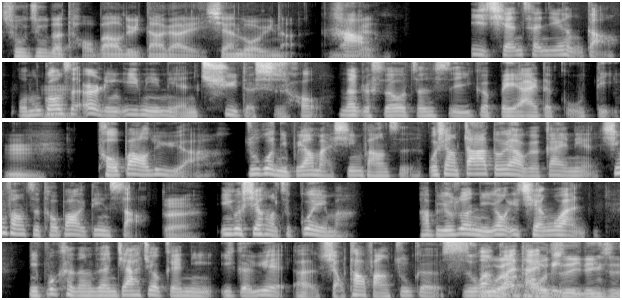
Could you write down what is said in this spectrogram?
出租的投报率大概现在落于哪？好，以前曾经很高，我们公司二零一零年去的时候，嗯，那个时候真是一个悲哀的谷底。嗯，投报率啊。如果你不要买新房子，我想大家都要有个概念，新房子投报一定少。对，因为新房子贵嘛。啊，比如说你用一千万，你不可能人家就给你一个月呃小套房租个十万块台币。投资一定是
